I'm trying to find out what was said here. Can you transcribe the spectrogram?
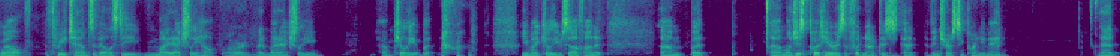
Well, three tabs of LSD might actually help, or it might actually um, kill you, but you might kill yourself on it. Um, but um, I'll just put here as a footnote, because that of interesting point you made, that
